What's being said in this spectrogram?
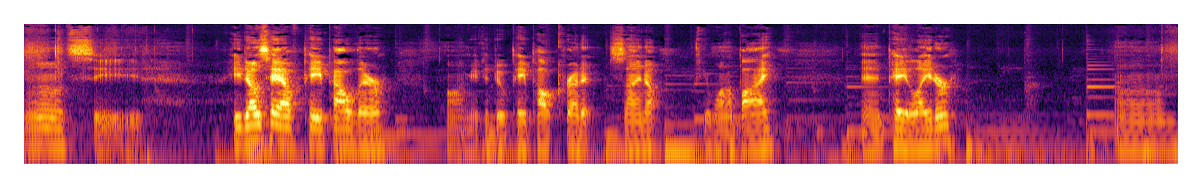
Let's see. He does have PayPal there. Um, you can do PayPal credit sign up if you want to buy and pay later. Um,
